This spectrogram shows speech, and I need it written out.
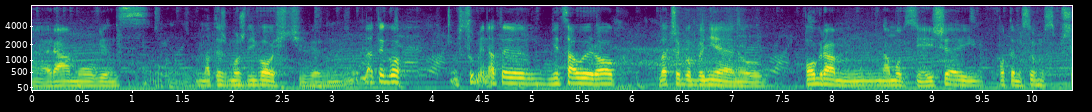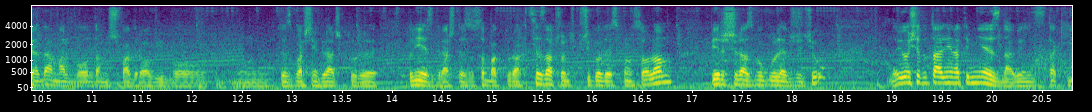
RAMu, więc ma też możliwości, więc dlatego w sumie na ten niecały rok, dlaczego by nie, no pogram na mocniejsze i potem sobie sprzedam albo oddam szwagrowi, bo no, to jest właśnie gracz, który, to nie jest gracz, to jest osoba, która chce zacząć przygodę z konsolą, pierwszy raz w ogóle w życiu, no i on się totalnie na tym nie zna, więc taki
